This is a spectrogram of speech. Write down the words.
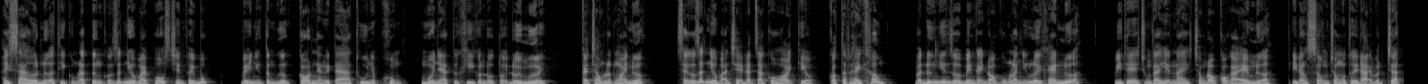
Hay xa hơn nữa thì cũng đã từng có rất nhiều bài post trên Facebook về những tấm gương con nhà người ta thu nhập khủng, mua nhà từ khi còn độ tuổi đôi mươi, cả trong lẫn ngoài nước. Sẽ có rất nhiều bạn trẻ đặt ra câu hỏi kiểu có thật hay không? Và đương nhiên rồi bên cạnh đó cũng là những lời khen nữa. Vì thế chúng ta hiện nay trong đó có cả em nữa thì đang sống trong một thời đại vật chất.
